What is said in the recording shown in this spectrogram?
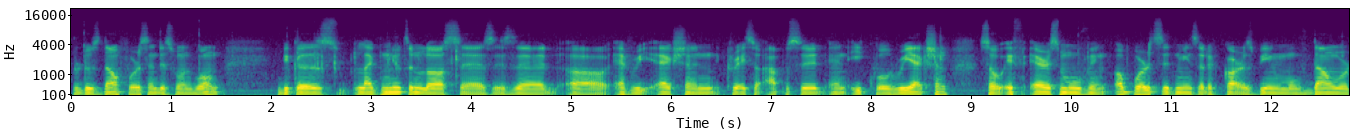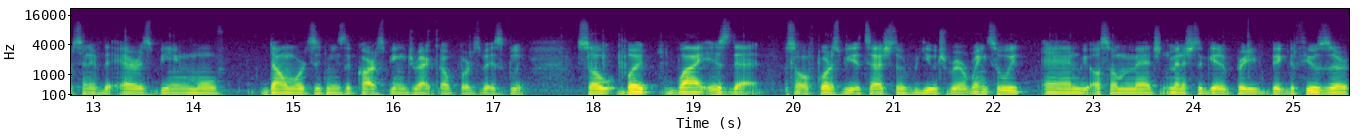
produce downforce and this one won't. Because like Newton law says is that uh, every action creates an opposite and equal reaction. So if air is moving upwards it means that the car is being moved downwards and if the air is being moved downwards it means the car is being dragged upwards basically. So but why is that? So of course we attached a huge rear wing to it and we also managed managed to get a pretty big diffuser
